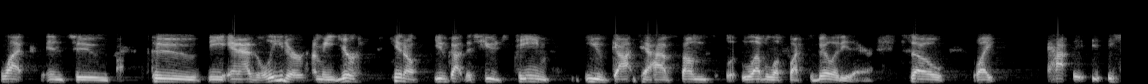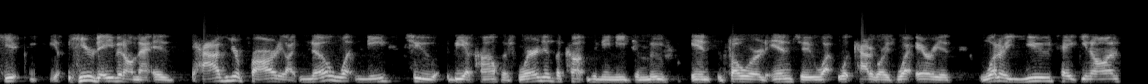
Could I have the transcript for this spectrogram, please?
flex into who the and as a leader, I mean, you're you know you've got this huge team. You've got to have some level of flexibility there. So like hear, hear David on that is have your priority, like know what needs to be accomplished. Where does the company need to move in forward into what, what categories, what areas, what are you taking on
